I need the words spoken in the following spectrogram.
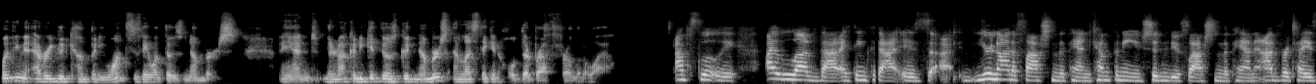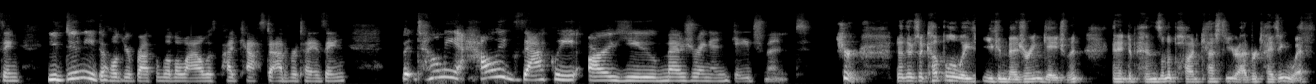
one thing that every good company wants is they want those numbers. And they're not going to get those good numbers unless they can hold their breath for a little while. Absolutely. I love that. I think that is, uh, you're not a flash in the pan company. You shouldn't do flash in the pan advertising. You do need to hold your breath a little while with podcast advertising. But tell me, how exactly are you measuring engagement? Sure. Now, there's a couple of ways you can measure engagement, and it depends on the podcast that you're advertising with.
